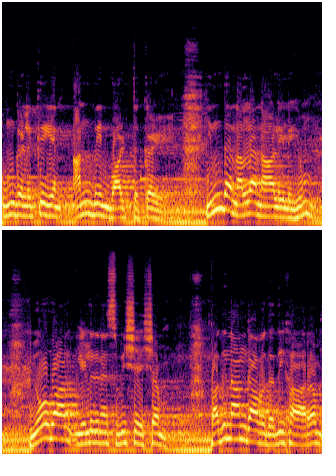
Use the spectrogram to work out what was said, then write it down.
உங்களுக்கு என் அன்பின் வாழ்த்துக்கள். இந்த நல்ல நாளிலேயும் யோவான் எழுதின சுவிசேஷம் பதினான்காவது அதிகாரம்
